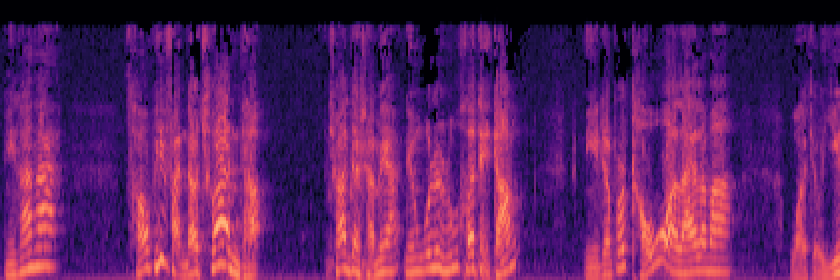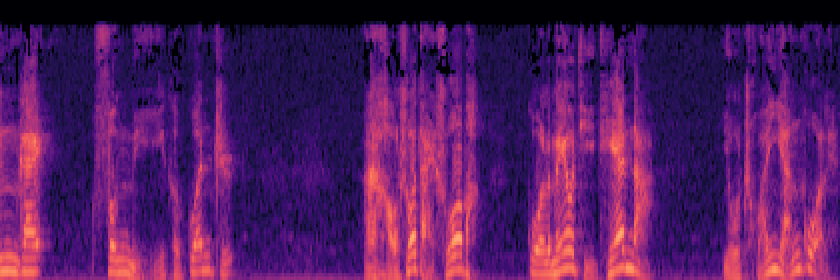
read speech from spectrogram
你看看，曹丕反倒劝他，劝他什么呀？您无论如何得当，你这不是投我来了吗？我就应该封你一个官职。哎，好说歹说吧。过了没有几天呐，有传言过来了。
